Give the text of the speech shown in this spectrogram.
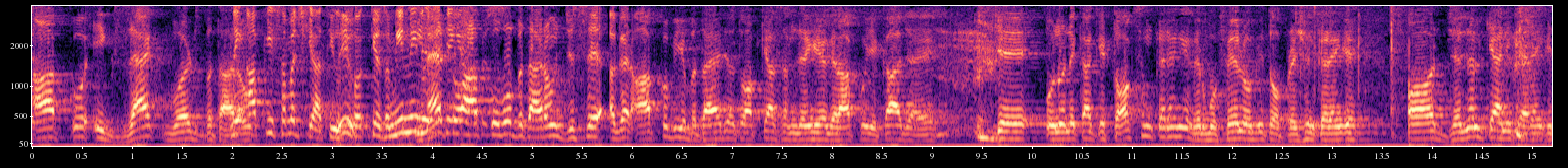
آپ کو ایگزیکٹ ورڈز بتا رہا ہوں۔ نہیں آپ کی سمجھ کیا تھی؟ اس وقت کہ زمین نہیں لے میں تو آپ کو وہ بتا رہا ہوں جس سے اگر آپ کو بھی یہ بتایا جائے تو آپ کیا سمجھیں گے؟ اگر آپ کو یہ کہا جائے کہ انہوں نے کہا کہ ٹاکس ہم کریں گے اگر وہ فیل ہوگی تو آپریشن کریں گے۔ اور جنرل کیا نہیں کہہ رہے ہیں کہ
